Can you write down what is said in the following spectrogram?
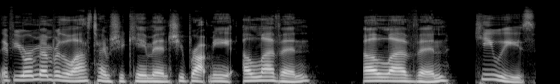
If you remember the last time she came in, she brought me 11, 11 kiwis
